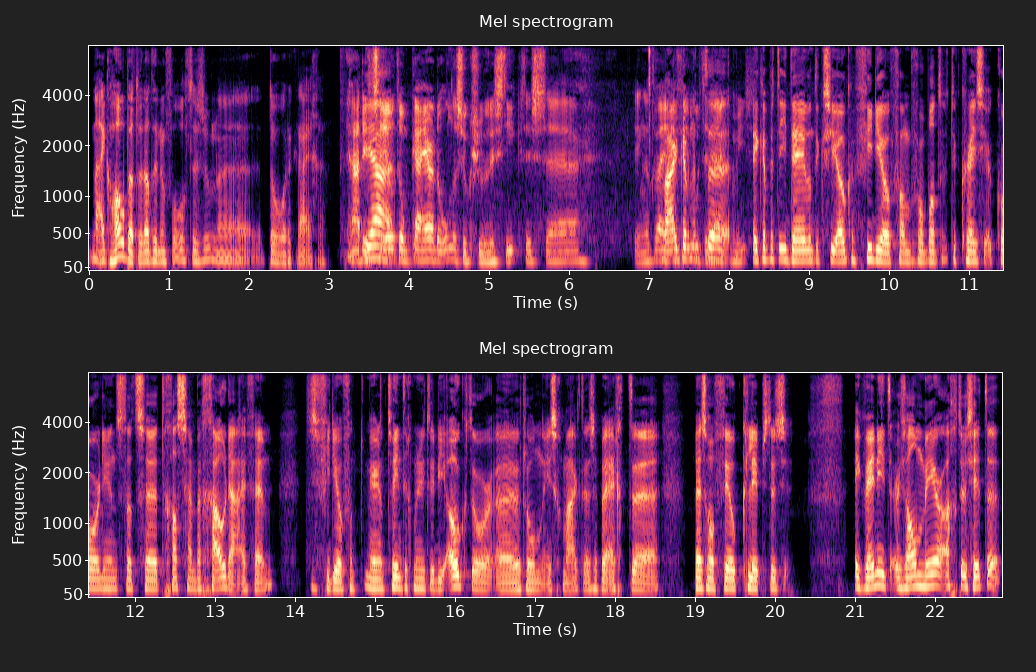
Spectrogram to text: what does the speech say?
nou, ik hoop dat we dat in een volgend seizoen te horen krijgen. Ja, dit ja. schreeuwt om keiharde onderzoeksjournalistiek. Dus ik denk dat wij maar ik heb, het, uh, ik heb het idee, want ik zie ook een video van bijvoorbeeld de Crazy Accordions, dat ze het gast zijn bij Gouda FM. Het is een video van meer dan 20 minuten die ook door uh, Ron is gemaakt. En ze hebben echt uh, best wel veel clips. Dus ik weet niet, er zal meer achter zitten.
